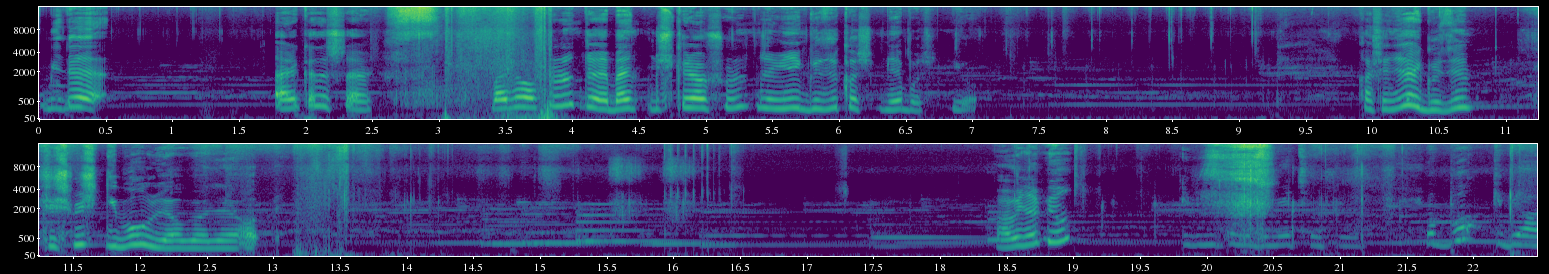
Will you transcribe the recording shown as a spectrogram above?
Bir de arkadaşlar ben hapşurunca ben üç kere hapşurunca yine gözü kaşınmaya başlıyor. Kaşınca da gözüm şişmiş gibi oluyor böyle. Abi ne yapıyorsun? Ya.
